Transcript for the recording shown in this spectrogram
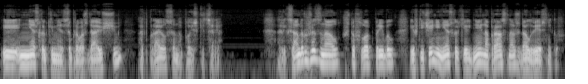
и несколькими сопровождающими отправился на поиски царя. Александр уже знал, что флот прибыл, и в течение нескольких дней напрасно ждал вестников.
